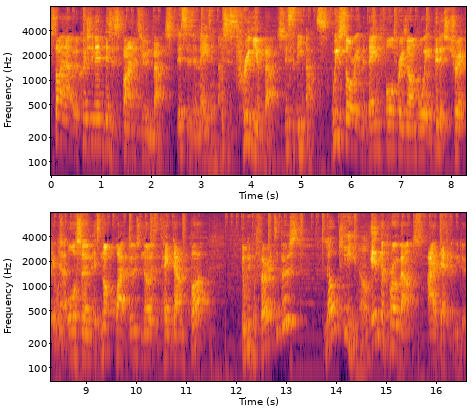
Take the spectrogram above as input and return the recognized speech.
Starting out with a cushioning, this is fine-tuned bounce. this is amazing bounce. This is premium bounce. This is the bounce. We saw it in the Dame 4, for example. It did its trick. It was Yeah. awesome. It's not quite boost. No, it's a takedown. But do we prefer it to boost? Low key, you know, In the pro bounce, I definitely do.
